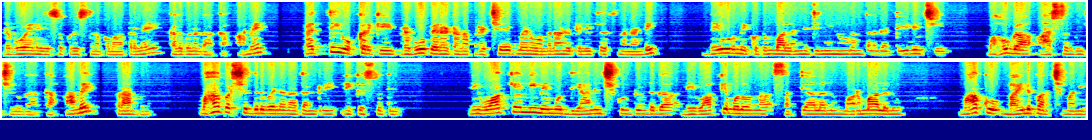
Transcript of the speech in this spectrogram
ప్రభు అయిన యేసుక్రీస్తునకు మాత్రమే కలుగునగాక. ఆమె ప్రతి ఒక్కరికి ప్రభు పేరట నా ప్రత్యేకమైన వందనాలు తెలియజేస్తున్నానండి దేవుడు మీ కుటుంబాలన్నిటినీ నూరంతలుగా దీవించి బహుగా ఆశ్రదించునుగాక ఆమె ప్రార్థన. మహాపరిశుద్ధుడైన నా తండ్రి నీకు స్థుతి నీ వాక్యాన్ని మేము ధ్యానించుకుంటుండగా నీ వాక్యములో ఉన్న సత్యాలను మర్మాలను మాకు బయలుపరచమని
